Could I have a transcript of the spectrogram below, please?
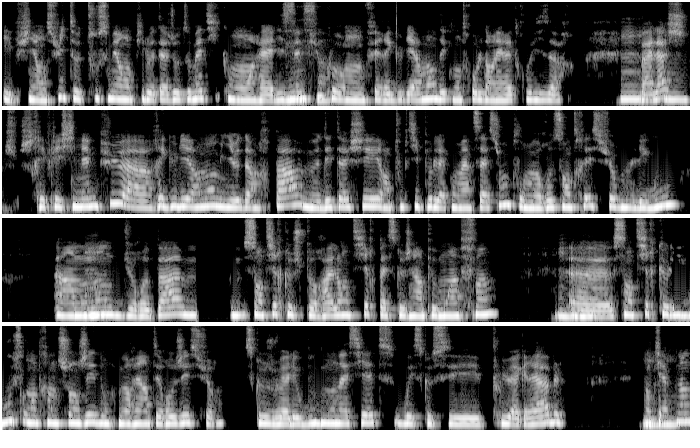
Et puis ensuite, tout se met en pilotage automatique. On réalise même plus qu'on fait régulièrement des contrôles dans les rétroviseurs. Mmh, bah là, mmh. je, je, réfléchis même plus à régulièrement au milieu d'un repas me détacher un tout petit peu de la conversation pour me recentrer sur les goûts à un moment mmh. du repas, sentir que je peux ralentir parce que j'ai un peu moins faim. Euh, sentir que les goûts sont en train de changer, donc me réinterroger sur est-ce que je veux aller au bout de mon assiette ou est-ce que c'est plus agréable. Donc il y a plein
